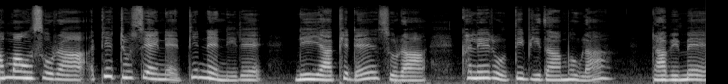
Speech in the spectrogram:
အမောင်ဆိုတာအပြစ်ဒုစရိုက်နဲ့ပြစ်နေနေတဲ့နေရာဖြစ်တယ်ဆိုတာခလေးတို့သိပြီးသားမဟုတ်လား။ဒါပေမဲ့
